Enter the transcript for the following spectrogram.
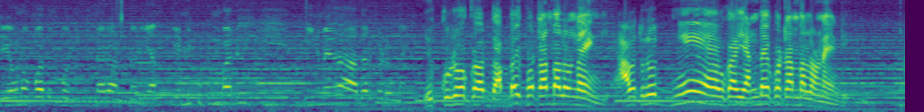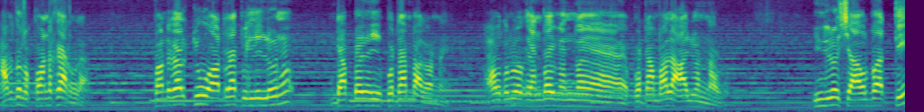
జీవనోపాధులు పొందుతున్నారు అంటున్నారు. ఎన్ని కుటుంబాలు ఈ దీని మీద ఆధారపడి ఉన్నాయి? ఇప్పుడు ఒక డెబ్బై కుటుంబాలు ఉన్నాయండి. అవతలని ఒక ఎనభై కుటుంబాలు ఉన్నాయండి. అవతల కొండకర్ల. కొండకర్ల టూ వాటర్ పెళ్ళిలోను డెబ్బై కుటుంబాలు ఉన్నాయి. అవతల ఒక ఎనభై మంది కుటుంబాలు ఆలు ఉన్నారు. ఇందులో చేపలు పట్టి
